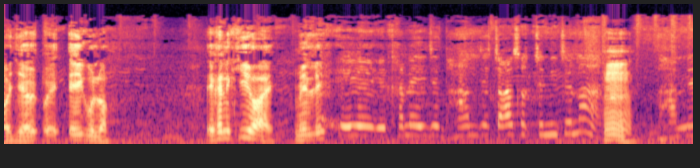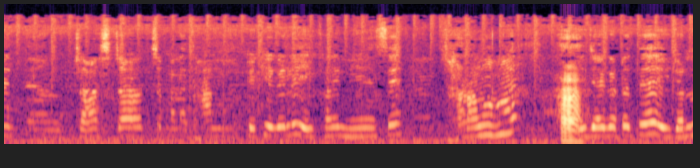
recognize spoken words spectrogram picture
ওই যে এইগুলো। এখানে কি হয় মেনলি এই এখানে এই যে ধান যে চাষ হচ্ছে নিচে না হুম। ধানের চাষটা হচ্ছে মানে ধান পেকে গেলে এইখানে নিয়ে এসে ঝাড়ানো হয় হ্যাঁ। এই জায়গাটাতে এই জন্য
